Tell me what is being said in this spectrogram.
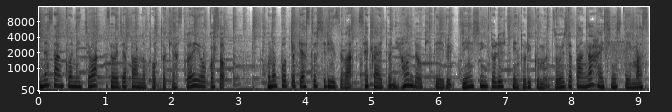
皆さんこんにちは。ゾイジャパンのポッドキャストへようこそ。このポッドキャストシリーズは世界と日本で起きている人身取引に取り組むゾイジャパンが配信しています。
